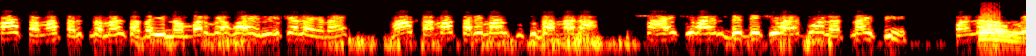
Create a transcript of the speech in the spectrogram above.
माता म्हातारीच्या माणसाचा ही नंबर मी व्हायरल केलाय नाही? माता म्हातारी माणसं सुद्धा मला काय शिवाय दिदी शिवाय बोलत नाही ती. पण हा. मी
